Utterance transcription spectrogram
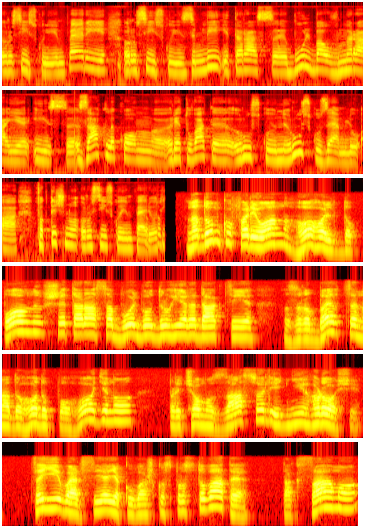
Російської імперії, російської землі. І Тарас Бульба вмирає із закликом рятувати руську не руську землю, а фактично російську імперію. На думку Фаріон, Гоголь, доповнивши Тараса Бульбу в другій редакції, зробив це на догоду Погодіну, причому за солідні гроші. Це її версія, яку важко спростувати, так само,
